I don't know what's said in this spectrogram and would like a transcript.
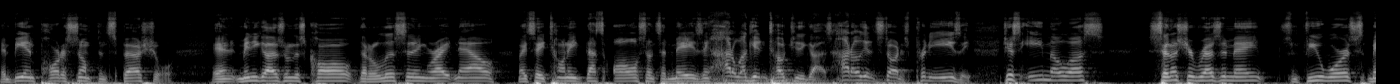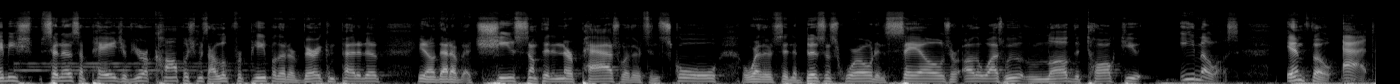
and being part of something special. And many guys on this call that are listening right now might say, Tony, that's awesome. It's amazing. How do I get in touch with you guys? How do I get started? It's pretty easy. Just email us Send us your resume, some few words, maybe send us a page of your accomplishments. I look for people that are very competitive, you know, that have achieved something in their past, whether it's in school or whether it's in the business world, in sales or otherwise. We would love to talk to you. Email us info at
